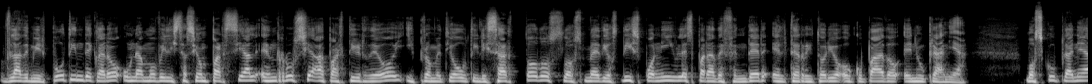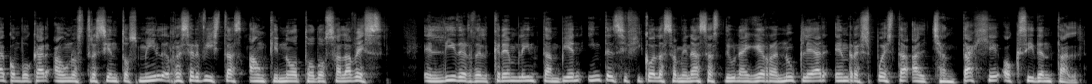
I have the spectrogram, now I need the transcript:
Vladimir Putin declaró una movilización parcial en Rusia a partir de hoy y prometió utilizar todos los medios disponibles para defender el territorio ocupado en Ucrania. Moscú planea convocar a unos 300.000 reservistas, aunque no todos a la vez el líder del Kremlin también intensificó las amenazas de una guerra nuclear en respuesta al chantaje occidental.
